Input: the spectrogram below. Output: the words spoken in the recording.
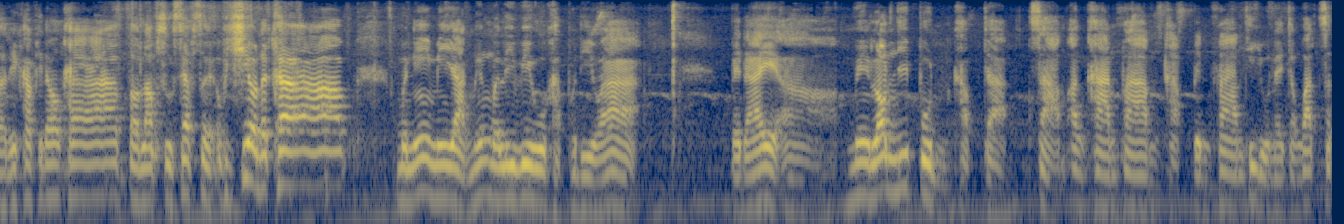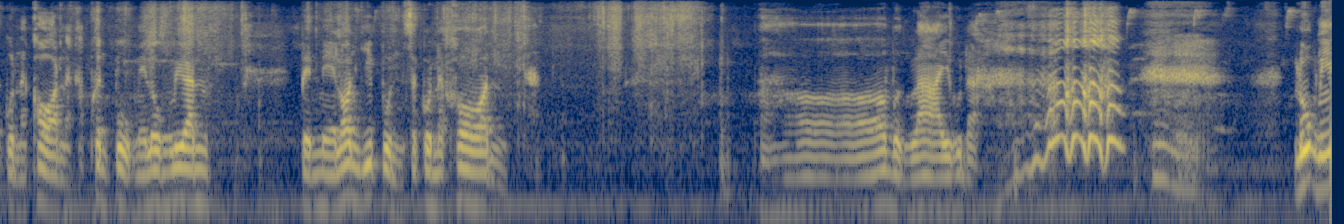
สวัสดีครับพี่น้องครับต้อนรับสู่แซฟเซอร์ออฟฟิเชียลนะครับมื้อนี้มีอย่างหนึงมารีวิวครับ พอดีว่า ไปได้เมลอนญี่ปุ่นครับจากสามอังคารฟาร์มครับ เป็นฟาร์มที่อยู่ในจังหวัดสกลนครนะครับ เพื่อนปลูกในโรงเรือน เป็นเมลอนญี่ปุ่น สกลนครอ๋อเบิ่งลายคุณนะลูกนี้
